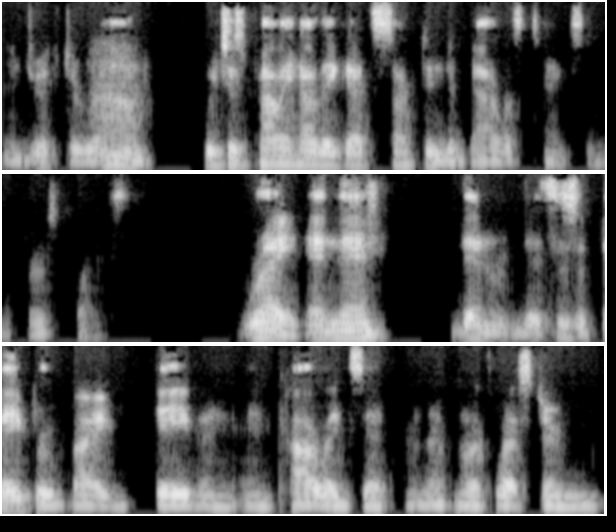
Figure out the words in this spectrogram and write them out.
and drift around, which is probably how they got sucked into ballast tanks in the first place. Right, and then then this is a paper by Dave and, and colleagues at Northwestern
